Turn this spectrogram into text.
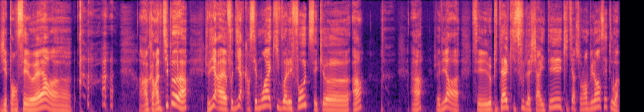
j'ai pensé ER. euh, ah, encore un petit peu, hein. Je veux dire, euh, faut dire quand c'est moi qui vois les fautes, c'est que, hein, hein. Je veux dire, c'est l'hôpital qui se fout de la charité, qui tire sur l'ambulance et tout. hein.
